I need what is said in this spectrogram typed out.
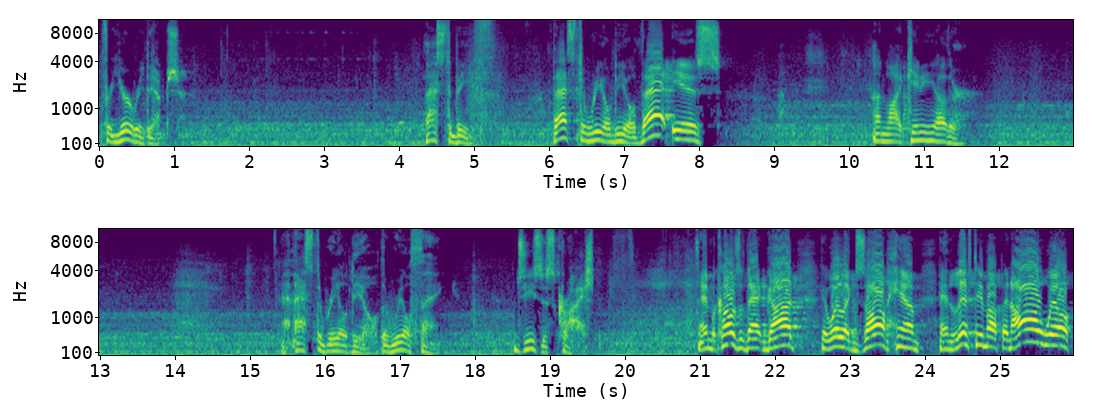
for your redemption. That's the beef. That's the real deal. That is unlike any other. And that's the real deal, the real thing. Jesus Christ. And because of that, God will exalt him and lift him up, and all will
